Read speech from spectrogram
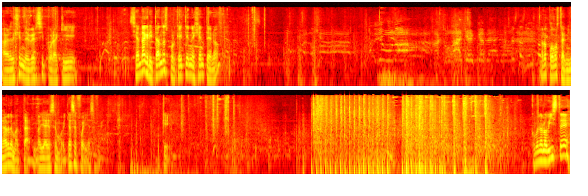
A ver, déjenme ver si por aquí... Si anda gritando es porque ahí tiene gente, ¿no? No lo podemos terminar de matar. No, ya, ya se fue, ya se fue, ya se fue. Ok. ¿Cómo no lo viste?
